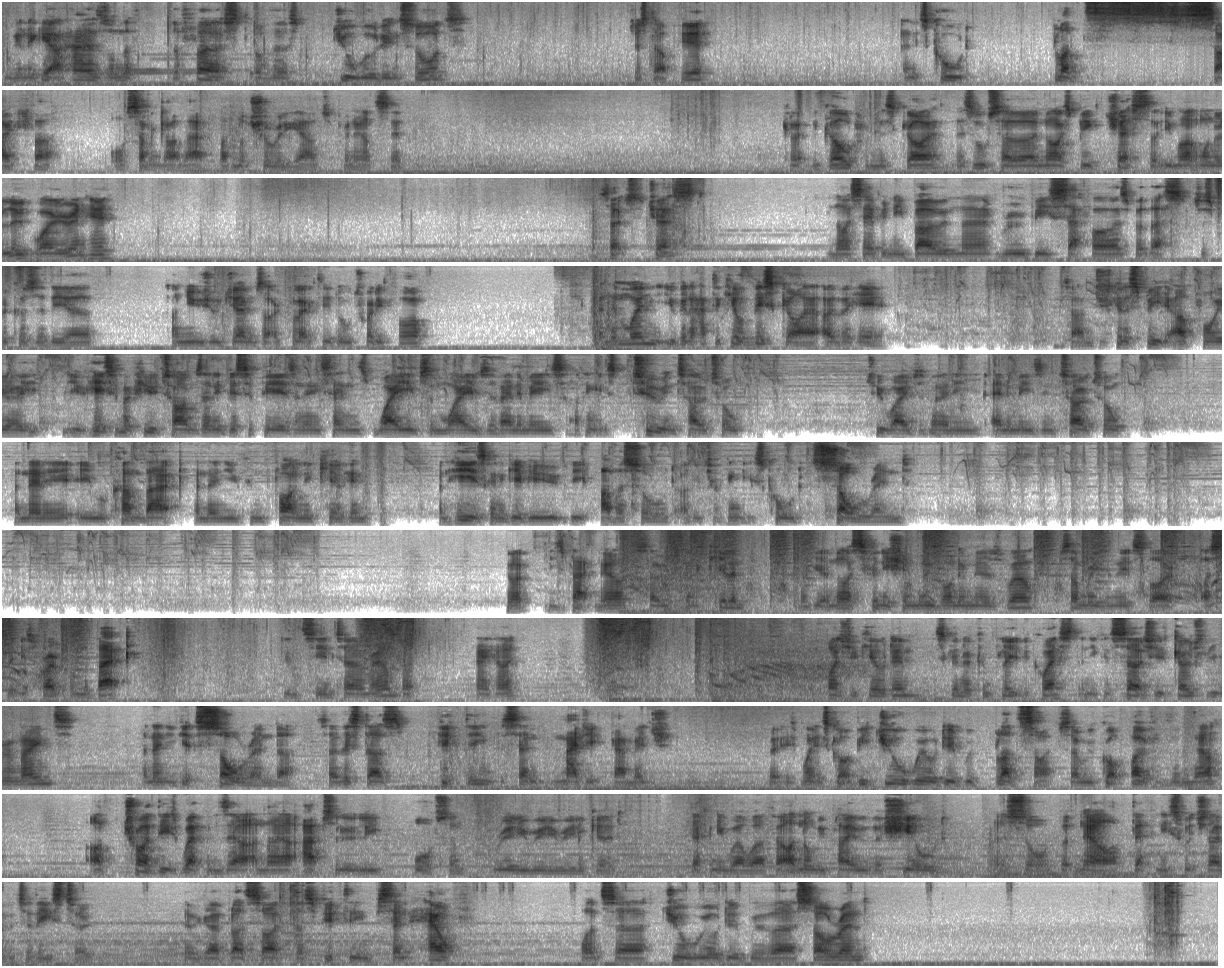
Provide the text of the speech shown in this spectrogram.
we're going to get our hands on the, the first of the dual wielding swords, just up here, and it's called Blood Cipher or something like that. I'm not sure really how to pronounce it. Collect the gold from this guy. There's also a nice big chest that you might want to loot while you're in here. Search the chest. Nice ebony bow in there, rubies, sapphires, but that's just because of the uh, unusual gems that I collected, all 24. And then when you're going to have to kill this guy over here. So I'm just going to speed it up for you. You hit him a few times, then he disappears, and then he sends waves and waves of enemies. I think it's two in total. Two waves of any enemies in total. And then he, he will come back, and then you can finally kill him. And he is going to give you the other sword, which I think it's called Soul Rend. Right, he's back now, so he's going to kill him. I get a nice finishing move on him as well. For some reason it's like I slit his throat from the back. Didn't see him turn around, but hey ho. Once you've killed him, it's going to complete the quest and you can search his ghostly remains and then you get Soul Render. So this does 15% magic damage, but it's, it's got to be dual wielded with Blood Scythe. So we've got both of them now. I've tried these weapons out and they are absolutely awesome. Really, really, really good. Definitely well worth it. I'd normally play with a shield and a sword, but now I've definitely switched over to these two. There we go, Blood Scythe does 15% health once uh, dual wielded with uh, Soul Rend.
